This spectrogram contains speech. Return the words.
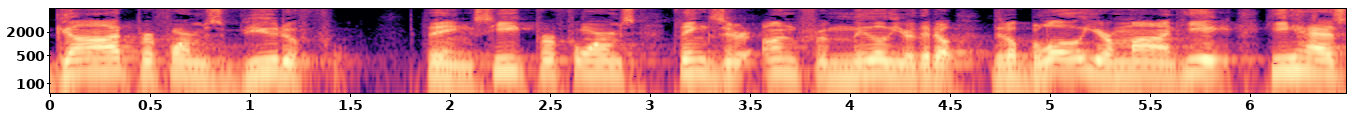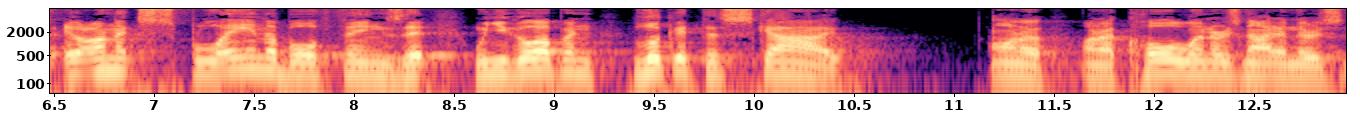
God performs beautiful things. He performs things that are unfamiliar, that'll, that'll blow your mind. He, he has unexplainable things that when you go up and look at the sky, on a, on a cold winter's night and there's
